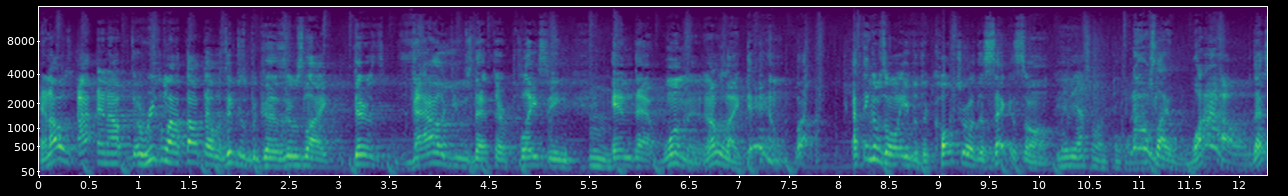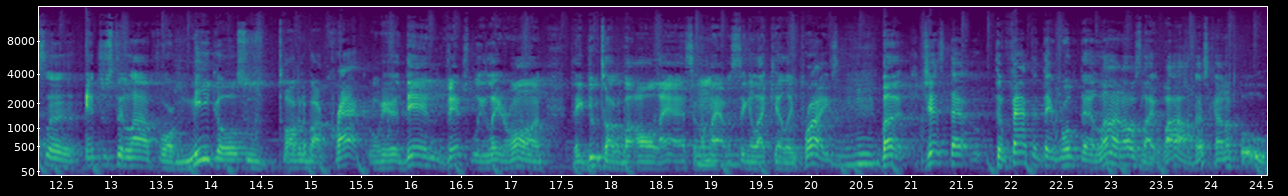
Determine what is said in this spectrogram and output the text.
And I was, I, and I, the reason why I thought that was interesting because it was like there's values that they're placing mm. in that woman, and I was like, "Damn, what?" I think it was on either the culture or the second song. Maybe that's what I'm thinking. And I was like, wow, that's an interesting line for Migos who's talking about crack on here. Then eventually later on, they do talk about all ass and I'm gonna have a mm-hmm. singer like Kelly Price. Mm-hmm. But just that the fact that they wrote that line, I was like, wow, that's kind of cool.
